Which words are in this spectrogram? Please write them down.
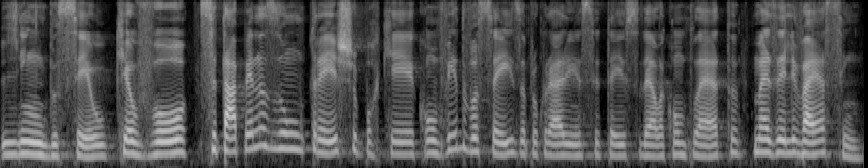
lindo seu, que eu vou citar apenas um trecho, porque convido vocês a procurarem esse texto dela completo, mas ele vai assim.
